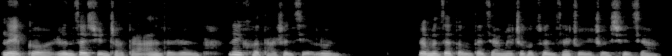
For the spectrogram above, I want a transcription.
那个人在寻找答案的人立刻达成结论。人们在等待加缪这个存在主义哲学家。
